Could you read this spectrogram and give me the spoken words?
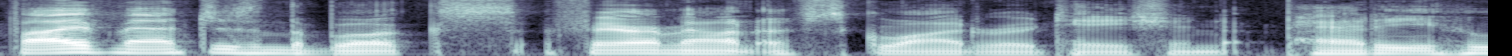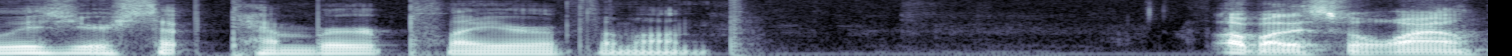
Five matches in the books, a fair amount of squad rotation. Patty, who is your September player of the month? I've thought about this for a while,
